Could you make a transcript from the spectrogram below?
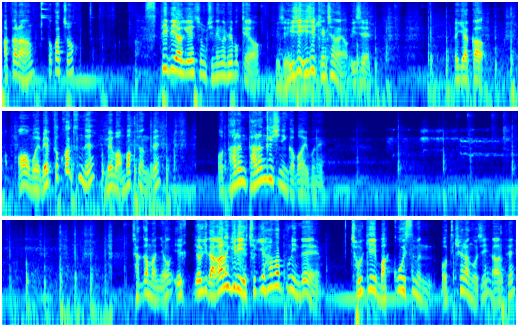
아까랑 똑같죠? 스피디하게 좀 진행을 해볼게요. 이제 이제 이제 괜찮아요. 이제 여기 아까 어 뭐야 맵 똑같은데 맵 안 바뀌었는데 어 다른 다른 귀신인가봐 이번에. 잠깐만요. 여, 여기 나가는 길이 저기 하나뿐인데 저기 막고 있으면 어떻게 하란 거지 나한테?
